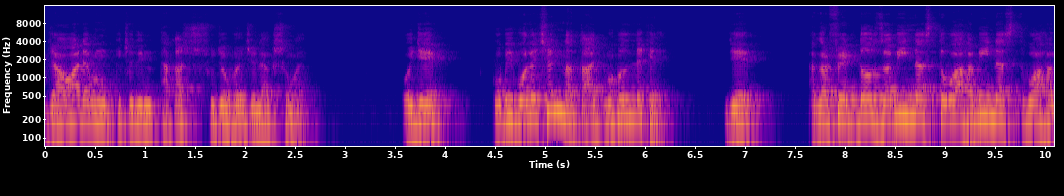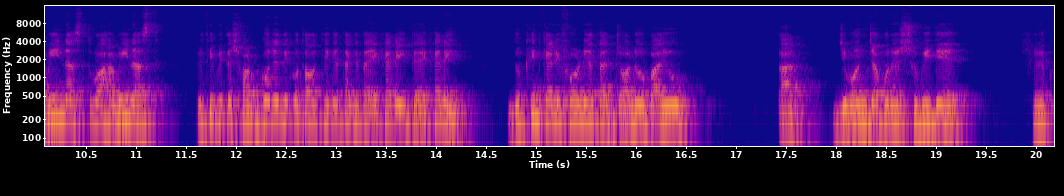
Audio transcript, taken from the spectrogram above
যাওয়ার এবং কিছুদিন থাকার সুযোগ হয়েছিল এক সময়। ওই যে কবি বলেছেন না তাজমহল দেখে, যে আগার ফেরদৌস জমিন নস্ত ওয়া হামি ওয়া পৃথিবীতে স্বর্গ যদি কোথাও থেকে থাকে তা এখানেই তো এখানেই। দক্ষিণ ক্যালিফোর্নিয়া তার জলবায়ু তার জীবনযাপনের সুবিধে সেরকম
